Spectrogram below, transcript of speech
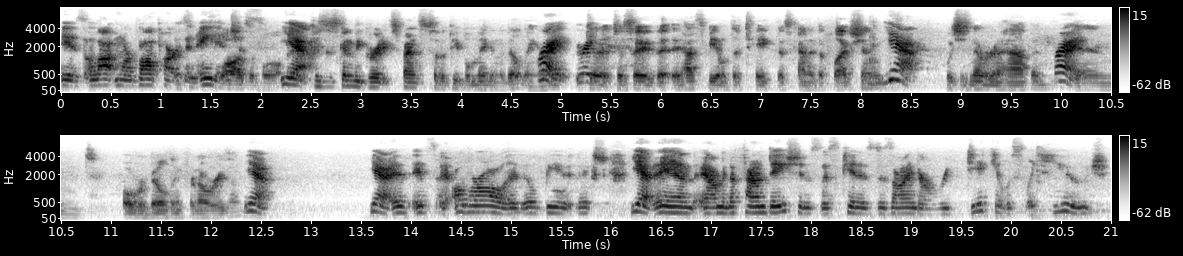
is a lot more ballpark than eight plausible. inches. Yeah, Because it's going to be great expense to the people making the building. Right, right. To, to say that it has to be able to take this kind of deflection, yeah, which is never going to happen. Right. And overbuilding for no reason. yeah. Yeah, it, it's overall it, it'll be an ex- yeah, and I mean the foundations this kid has designed are ridiculously huge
